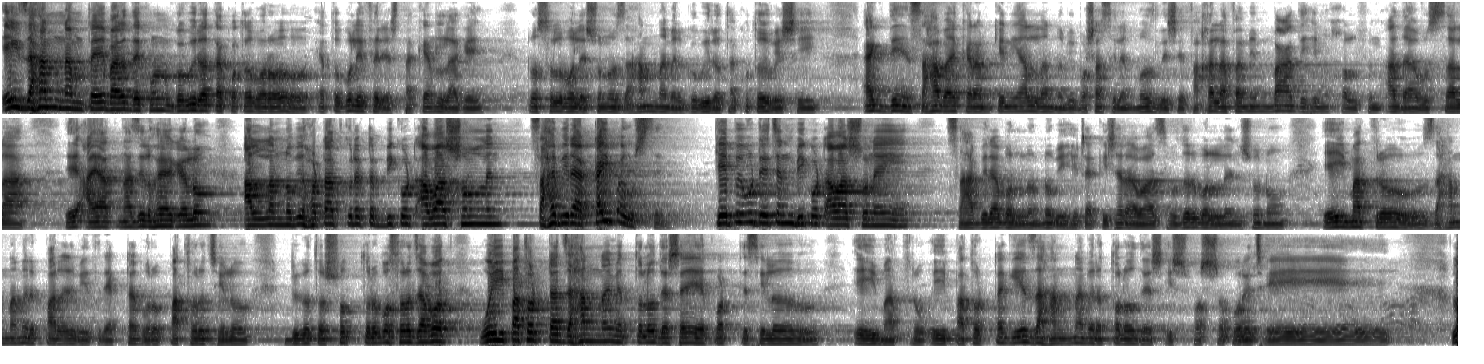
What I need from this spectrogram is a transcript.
এই জাহান নামটা এবার দেখুন গভীরতা কত বড়, এতগুলি ফেরেস্তা কেন লাগে? রসুল বলে, শুনো জাহান নামের গভীরতা কত বেশি? একদিন সাহাবাই কেরামকে নিয়ে আল্লাহ নবী বসাছিলেন মজলিসে আদাবুসালা এই আয়াত নাজিল হয়ে গেল। আল্লাহ নবী হঠাৎ করে একটা বিকট আওয়াজ শুনলেন। সাহাবিরা কাইপা উঠছে কেঁপে উঠেছেন বিকট আওয়াজ শুনে। সাহাবিরা বলল, নবী, এটা কিসের আওয়াজ? হুজুর বললেন, শোনো, এই মাত্র জাহান্নামের পাড়ের ভিতরে একটা বড় পাথর ছিল। বিগত সত্তর বছর যাবৎ ওই পাথরটা জাহান্নামের তলদেশে পড়তেছিল। এই মাত্র এই পাথরটা গিয়ে জাহান্নামের তলদেশ স্পর্শ করেছে।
